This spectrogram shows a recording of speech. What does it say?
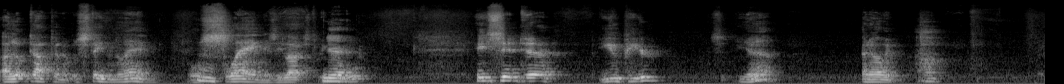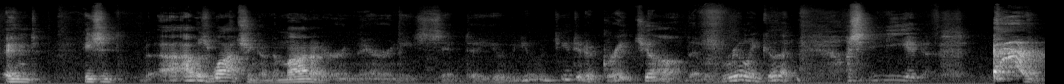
I looked up and it was Stephen Lang, or mm. Slang as he likes to be yeah. called. He said, uh, "You, Peter?" I said, "Yeah." And I went, oh. and he said, I was watching on the monitor in there, and he said, uh, you, you, you did a great job. That was really good. I said, yeah.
